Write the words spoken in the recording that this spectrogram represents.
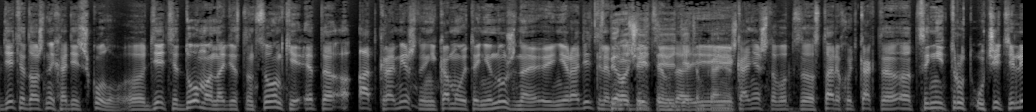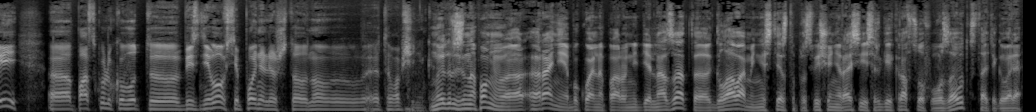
Дети должны ходить в школу. Дети дома на дистанционке — это ад кромешный, никому это не нужно, ни родителям, ни детям. Да. детям и, конечно. конечно, вот стали хоть как-то ценить труд учителей, поскольку вот без него все поняли, что ну, это вообще никак. Ну и, друзья, напомню, ранее, буквально пару недель назад, глава Министерства просвещения России Сергей Кравцов, его зовут, кстати говоря,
